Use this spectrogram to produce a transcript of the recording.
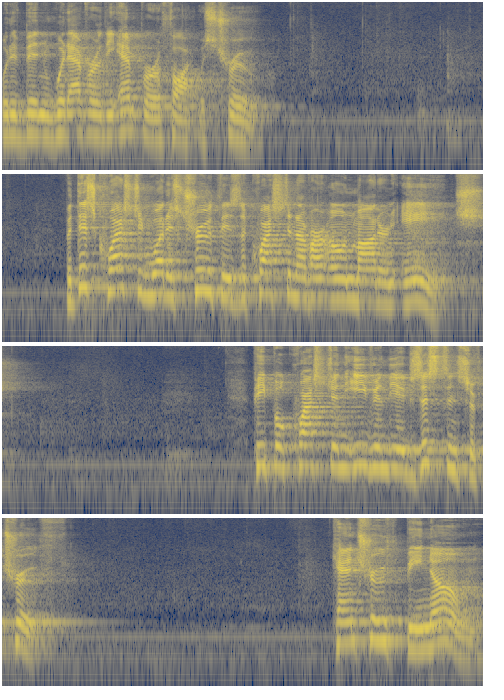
would have been whatever the emperor thought was true. But this question, what is truth, is the question of our own modern age. People question even the existence of truth. Can truth be known?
